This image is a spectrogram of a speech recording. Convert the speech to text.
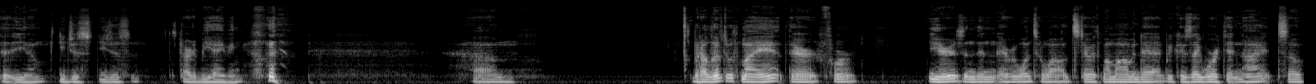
that you know you just you just started behaving. um, but I lived with my aunt there for years, and then every once in a while I'd stay with my mom and dad because they worked at night. So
